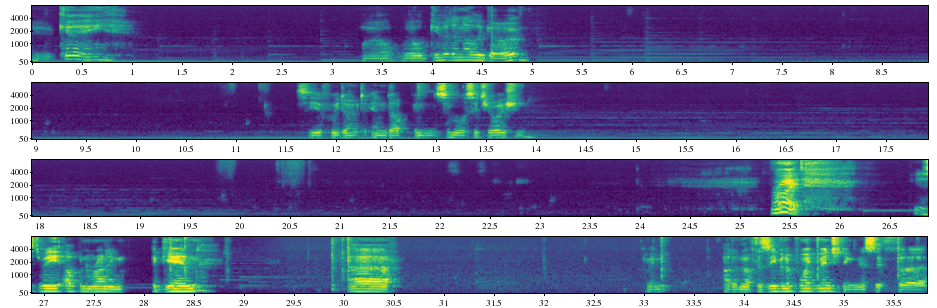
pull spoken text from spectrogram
Okay. Well, we'll give it another go. See if we don't end up in a similar situation. Right. Appears to be up and running again. Uh, I mean, I don't know if there's even a point mentioning this if uh,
